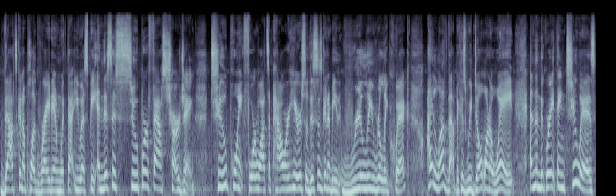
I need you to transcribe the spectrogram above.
That's gonna plug right in with that USB. And this is super fast charging. 2.4 watts of power here, so this is gonna be really, really quick. I love that because we don't wanna wait. And then the great thing too is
